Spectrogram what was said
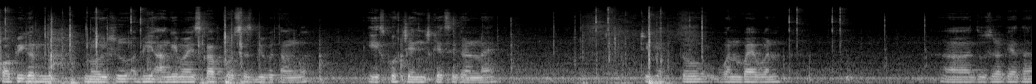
कॉपी कर लो। नो इशू अभी आगे मैं इसका प्रोसेस भी बताऊँगा कि इसको चेंज कैसे करना है। ठीक है? तो वन बाय वन दूसरा क्या था?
